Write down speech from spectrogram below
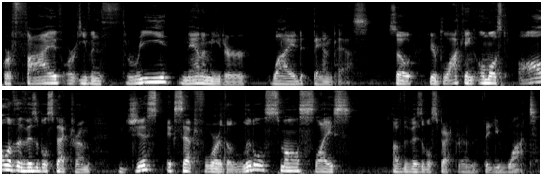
or 5 or even 3 nanometer wide bandpass. So you're blocking almost all of the visible spectrum just except for the little small slice of the visible spectrum that you want.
